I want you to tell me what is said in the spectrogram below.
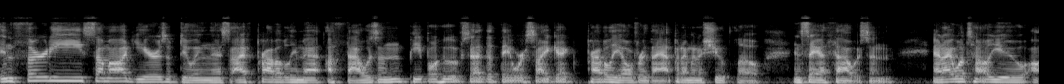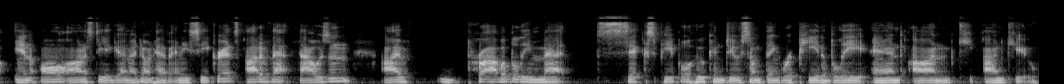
in 30 some odd years of doing this, I've probably met a thousand people who have said that they were psychic, probably over that, but I'm going to shoot low and say a thousand. And I will tell you, uh, in all honesty, again, I don't have any secrets. Out of that thousand, I've probably met six people who can do something repeatably and on on cue.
